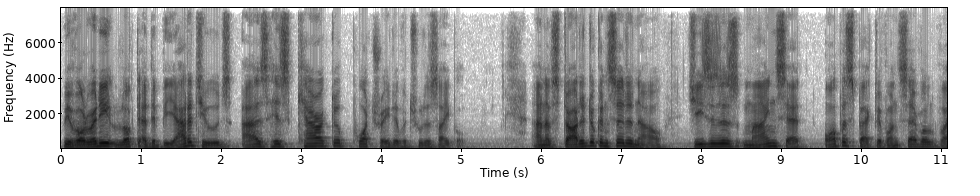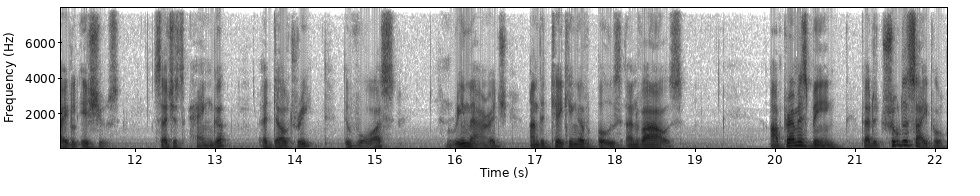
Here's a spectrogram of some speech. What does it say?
We have already looked at the Beatitudes as his character portrait of a true disciple, and have started to consider now Jesus' mindset or perspective on several vital issues, such as anger, adultery, divorce, and remarriage, and the taking of oaths and vows. Our premise being that a true disciple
